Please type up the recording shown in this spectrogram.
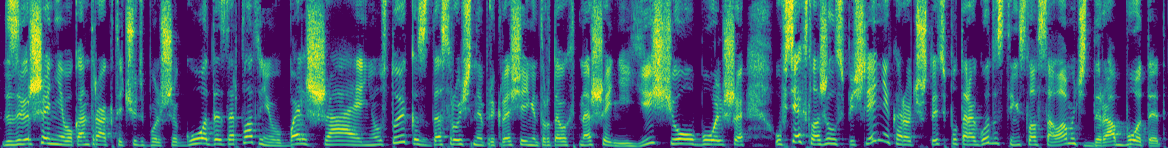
до завершения его контракта чуть больше года, зарплата у него большая, неустойка за досрочное прекращение прекращения трудовых отношений еще больше. У всех сложилось впечатление, короче, что эти полтора года Станислав Саламович доработает,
